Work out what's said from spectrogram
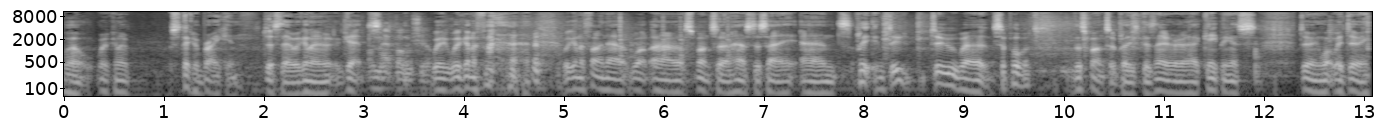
Well, we're going to stick a break in just there. We're going to get On that bombshell. We're, we're going to we're going to find out what our sponsor has to say, and please do do uh, support the sponsor, please, because they're uh, keeping us doing what we're doing.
